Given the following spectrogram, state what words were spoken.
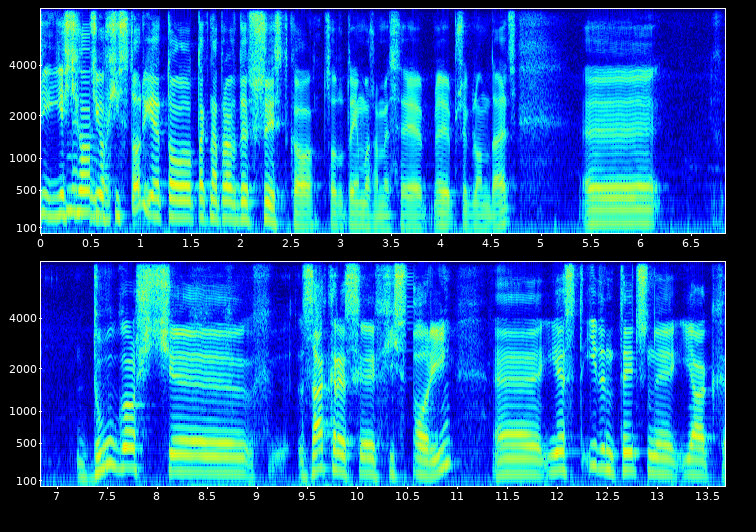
Jeśli chodzi o historię, to tak naprawdę wszystko, co tutaj możemy sobie e, przeglądać. E, długość, e, zakres historii jest identyczny jak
